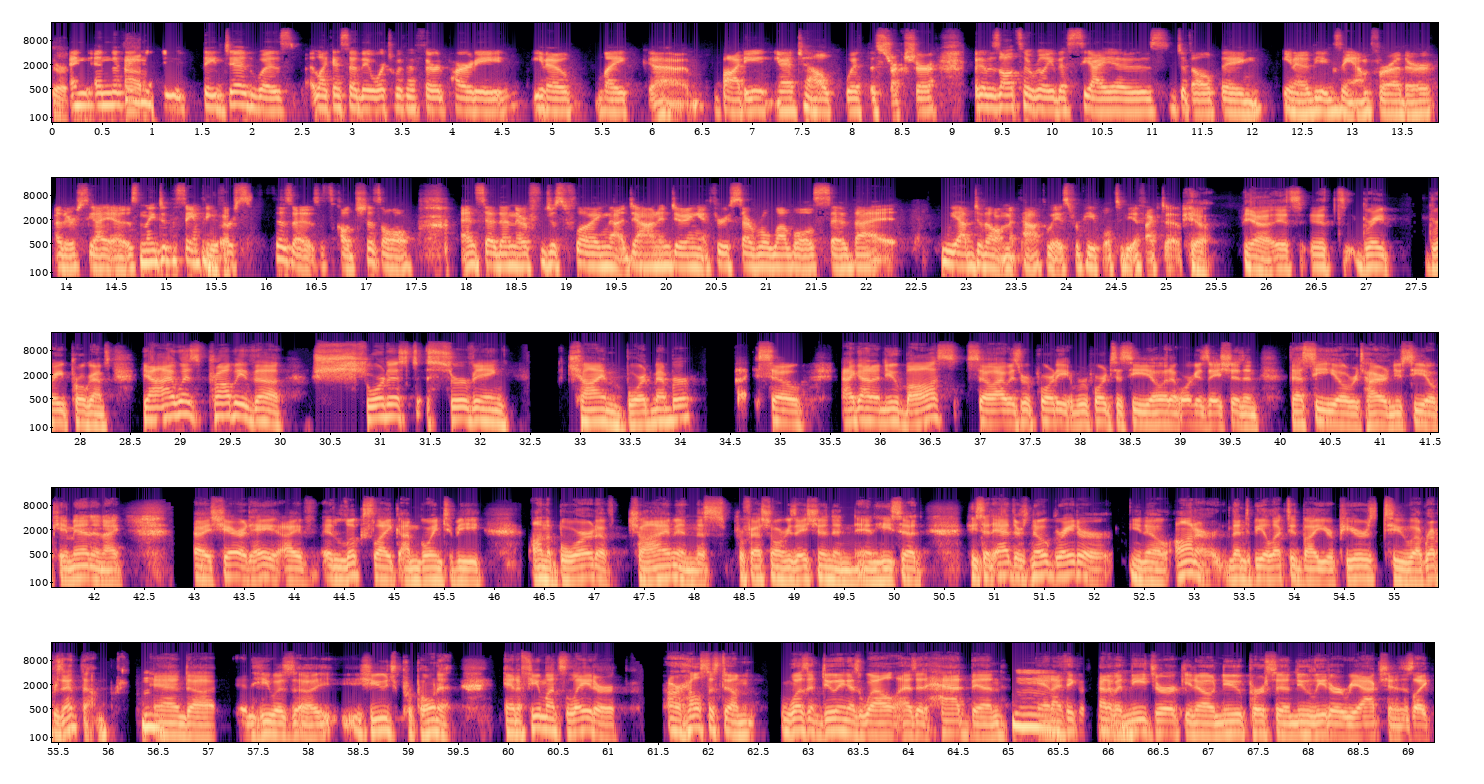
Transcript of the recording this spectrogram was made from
Sure. And and the thing um, they, they, did was, like I said, they worked with a third party, you know, like uh, body, you know, to help with the structure. But it was also really the CIOs developing, you know, the exam for other other CIOs, and they did the same thing yeah. for CISOs. It's called Chisel, and so then they're just flowing that down and doing it through several levels so that we have development pathways for people to be effective. Yeah. Yeah. It's, it's great, great programs. Yeah. I was probably the shortest serving Chime board member. So I got a new boss. So I was reporting reported to CEO at an organization, and that CEO retired. A new CEO came in, and I I shared, hey, I've it looks like I'm going to be on the board of Chime in this professional organization. And and he said, he said, Ed, there's no greater, you know, honor than to be elected by your peers to uh, represent them. Mm-hmm. And uh, and he was a huge proponent. And a few months later, our health system wasn't doing as well as it had been. Mm. And I think it was kind of a knee jerk, you know, new person, new leader reaction. It's like,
